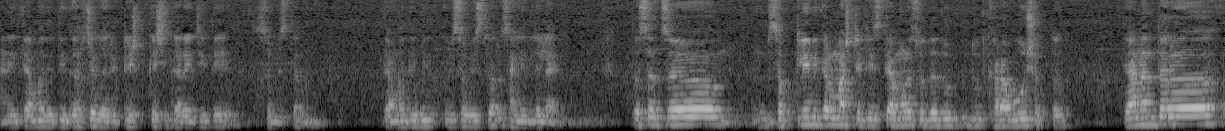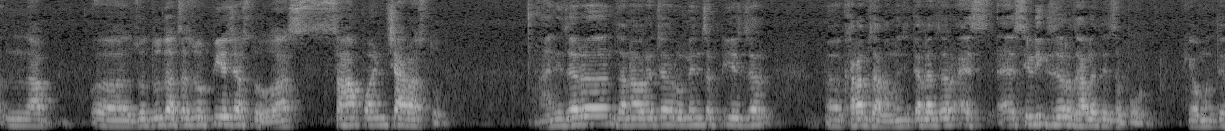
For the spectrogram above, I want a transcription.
आणि त्यामध्ये ती घरच्या घरी टेस्ट कशी करायची ते सविस्तर त्यामध्ये मी सविस्तर सांगितलेलं आहे. तसंच सब क्लिनिकल मास्टेटिस त्यामुळे सुद्धा दूध दूध खराब होऊ शकतं. त्यानंतर जो दुधाचा जो पीएच असतो हा सहा पॉईंट चार असतो. आणि जर जनावरांच्या रुमेनचा पीएच जर खराब झाला म्हणजे त्याला जर ऍसिडिक जर झालं त्याचं पोट किंवा मग ते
